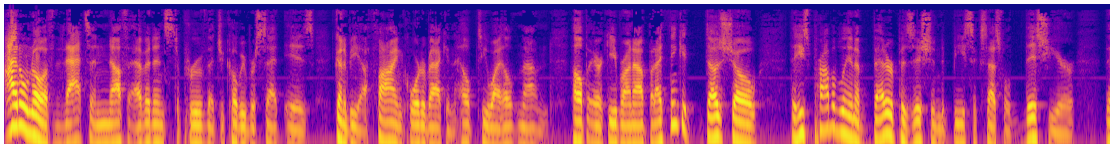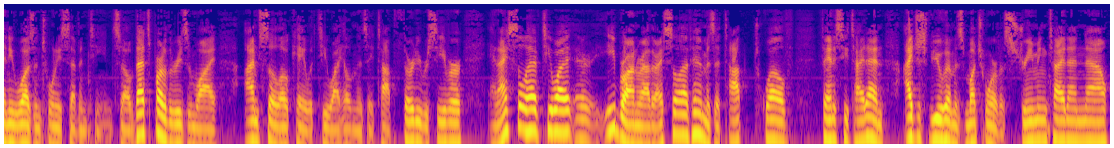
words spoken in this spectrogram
I don't know if that's enough evidence to prove that Jacoby Brissett is going to be a fine quarterback and help T.Y. Hilton out and help Eric Ebron out, but I think it does show that he's probably in a better position to be successful this year than he was in 2017. So that's part of the reason why I'm still okay with T.Y. Hilton as a top 30 receiver. And I still have T.Y. Ebron rather. I still have him as a top 12 fantasy tight end. I just view him as much more of a streaming tight end now,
